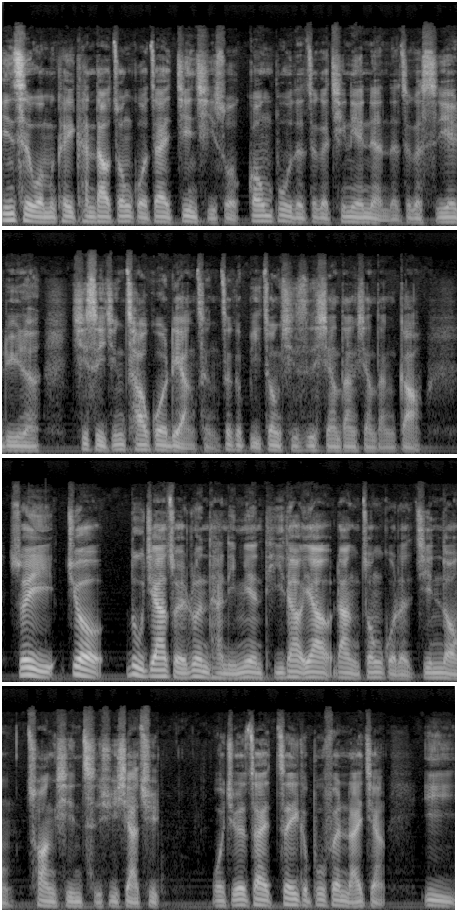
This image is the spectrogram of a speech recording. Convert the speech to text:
因此，我们可以看到中国在近期所公布的这个青年人的这个失业率呢，其实已经超过两成，这个比重其实相当相当高。所以，就陆家嘴论坛里面提到要让中国的金融创新持续下去。我觉得在这一个部分来讲，以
